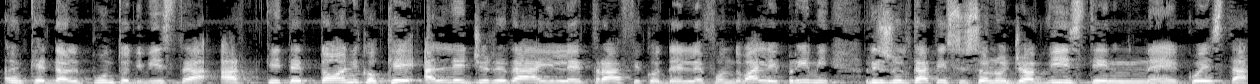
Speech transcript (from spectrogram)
anche dal punto di vista architettonico che alleggerirà il traffico delle fondovalle. I primi risultati si sono già visti in eh, questa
